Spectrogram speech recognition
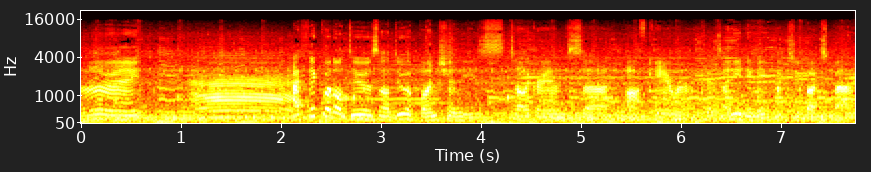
Alright. I think what I'll do is I'll do a bunch of these telegrams uh, off camera because I need to make my two bucks back.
